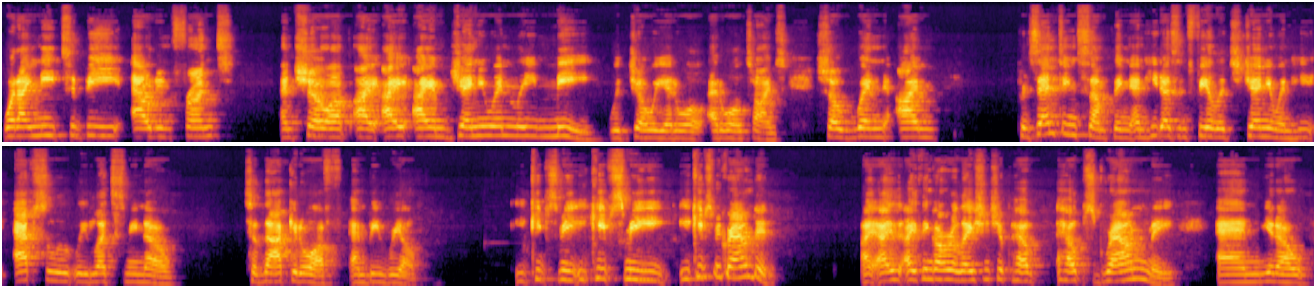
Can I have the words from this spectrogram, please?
what I need to be out in front and show up. I, I, I am genuinely me with Joey at all at all times. So when I'm presenting something and he doesn't feel it's genuine, he absolutely lets me know to knock it off and be real. He keeps me he keeps me he keeps me grounded. I, I, I think our relationship help, helps ground me. And you know,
